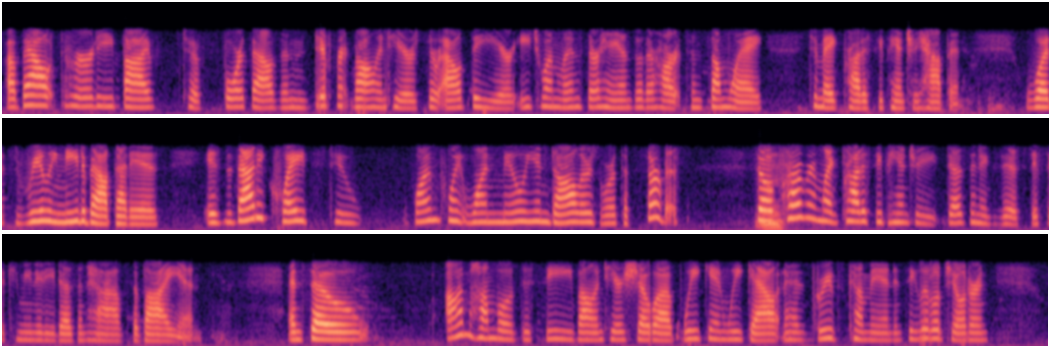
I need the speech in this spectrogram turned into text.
about 35 to 4,000 different volunteers throughout the year. Each one lends their hands or their hearts in some way to make Prodisee Pantry happen. What's really neat about that is is that that equates to 1.1 million dollars worth of service. So Mm. a program like Prodisee Pantry doesn't exist if the community doesn't have the buy-in. And so I'm humbled to see volunteers show up week in, week out, and as groups come in and see little children,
